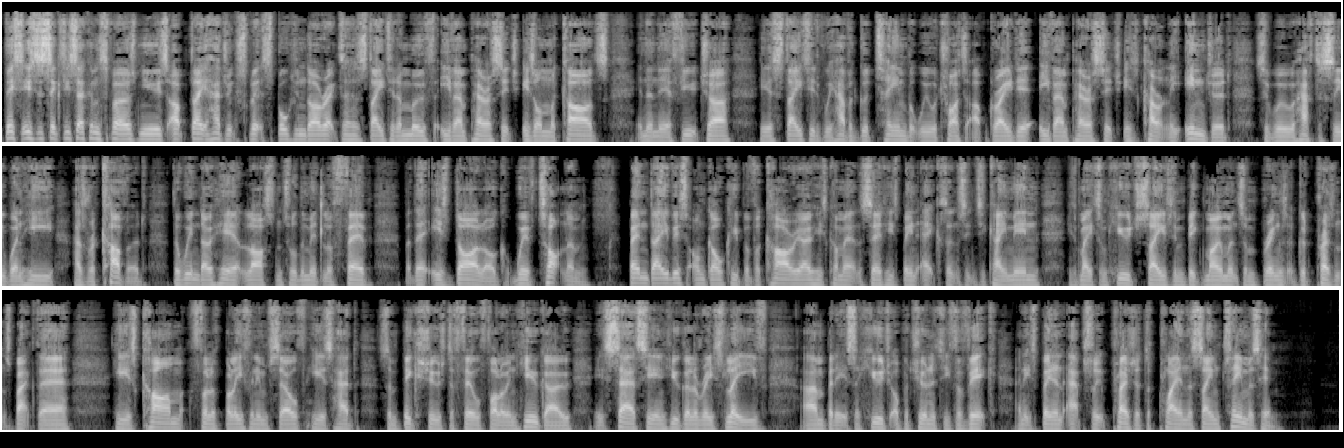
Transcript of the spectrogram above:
This is the 60 second Spurs news update. Hajduk Split sporting director has stated a move for Ivan Perisic is on the cards in the near future. He has stated we have a good team, but we will try to upgrade it. Ivan Perisic is currently injured, so we will have to see when he has recovered. The window here lasts until the middle of Feb, but there is dialogue with Tottenham. Ben Davies on goalkeeper Vicario. He's come out and said he's been excellent since he came in. He's made some huge saves in big moments and brings a good presence back there. He is calm, full of belief in himself. He has had some big shoes to fill following Hugo. It's sad seeing Hugo Lloris leave, um, but it's a huge opportunity for Vic, and it's been an absolute pleasure to play in the same team as him.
